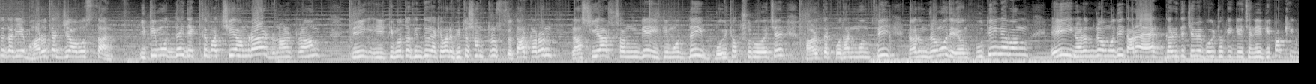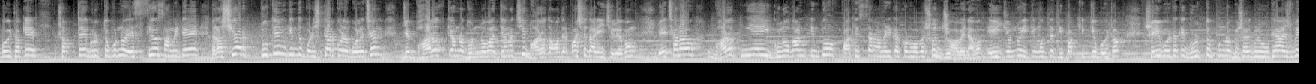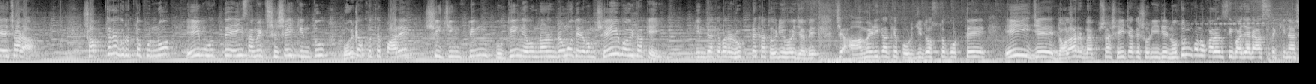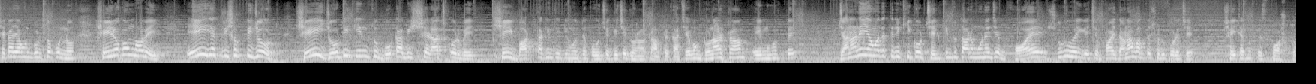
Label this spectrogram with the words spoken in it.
মুহূর্তে দাঁড়িয়ে ভারতের যে অবস্থান ইতিমধ্যেই দেখতে পাচ্ছি আমরা ডোনাল্ড ট্রাম্প ইতিমধ্যে কিন্তু একেবারে ভীত সন্ত্রস্ত। তার কারণ রাশিয়ার সঙ্গে ইতিমধ্যেই বৈঠক শুরু হয়েছে ভারতের প্রধানমন্ত্রী নরেন্দ্র মোদীর এবং পুতিন এবং এই নরেন্দ্র মোদী তারা এক গাড়িতে চেপে বৈঠকে গিয়েছেন। এই দ্বিপাক্ষিক বৈঠকে সবথেকে গুরুত্বপূর্ণ এসসিও সামিটে রাশিয়ার পুতিন কিন্তু পরিষ্কার করে বলেছেন যে, ভারতকে আমরা ধন্যবাদ জানাচ্ছি। ভারত আমাদের পাশে দাঁড়িয়েছিল এবং এছাড়াও ভারত নিয়ে এই গুণগান কিন্তু পাকিস্তান, আমেরিকার কোনোভাবে সহ্য হবে না। এবং এই জন্য ইতিমধ্যে দ্বিপাক্ষিক যে বৈঠক, সেই বৈঠকে গুরুত্বপূর্ণ বিষয়গুলো উঠে আসবে। এছাড়া? সব থেকে গুরুত্বপূর্ণ, এই মুহূর্তে এই সামিট শেষেই কিন্তু বৈঠক হতে পারে শি জিনপিং পুতিন এবং নরেন্দ্র মোদীর এবং সেই বৈঠকেই কিন্তু একেবারে রূপরেখা তৈরি হয়ে যাবে যে আমেরিকাকে পর্যদস্ত করতে এই যে ডলার ব্যবসা সেইটাকে সরিয়ে দিয়ে নতুন কোনো কারেন্সি বাজারে আসছে কিনা সেটা যেমন গুরুত্বপূর্ণ, সেই রকমভাবেই এই যে ত্রিশক্তি জোট, সেই জোটই কিন্তু গোটা বিশ্বে রাজ করবে। সেই বার্তা কিন্তু ইতিমধ্যে পৌঁছে গেছে ডোনাল্ড ট্রাম্পের কাছে এবং ডোনাল্ড ট্রাম্প এই মুহূর্তে জানা নেই আমাদের তিনি কি করছেন, কিন্তু তার মনে যে ভয় শুরু হয়ে গেছে, ভয় দানা বাঁধতে শুরু করেছে, সেইটা কিন্তু স্পষ্ট।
